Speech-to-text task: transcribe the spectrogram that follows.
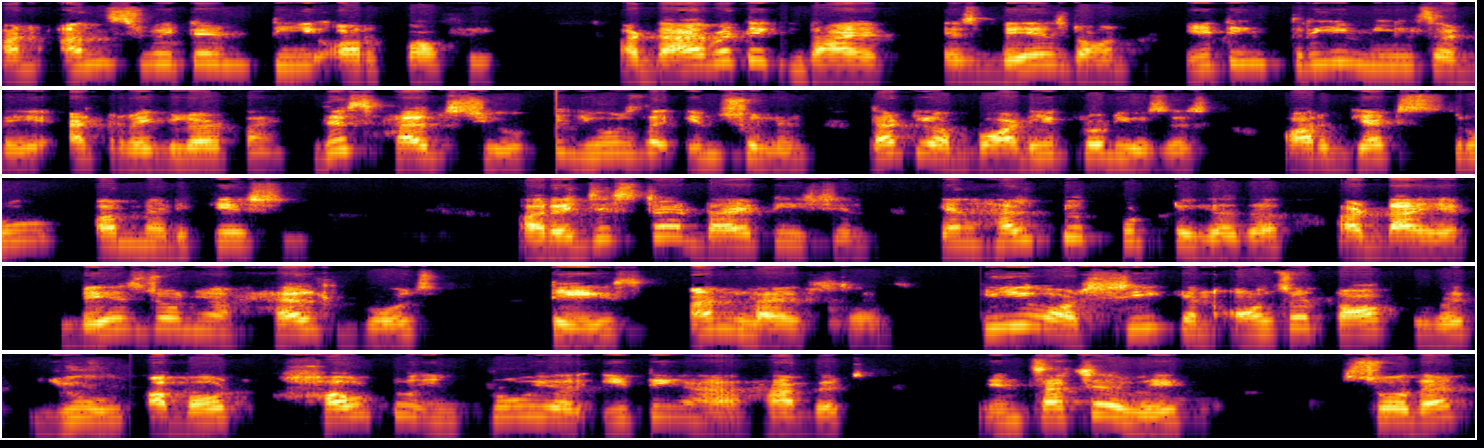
and unsweetened tea or coffee. A diabetic diet is based on eating three meals a day at regular time. This helps you use the insulin that your body produces or gets through a medication. A registered dietitian can help you put together a diet based on your health goals, tastes, and lifestyles. He or she can also talk with you about how to improve your eating habits in such a way so that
